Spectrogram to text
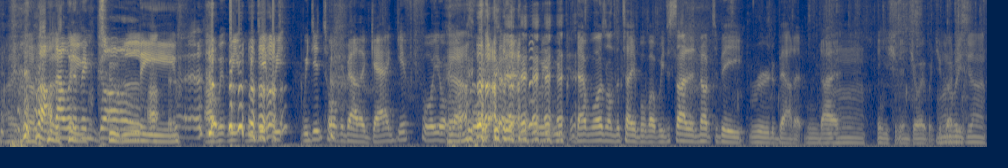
Oh, that would've been to gold. leave. Uh, we, we, we, did, we, we did talk about a gag gift for you. Yeah. for we, we, that was on the table, but we decided not to be rude about it, and I Mm, think you should enjoy what you what got. have we got?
